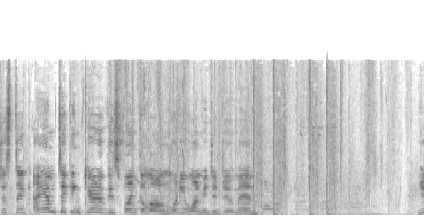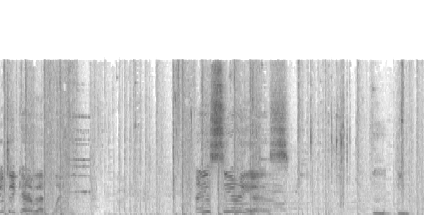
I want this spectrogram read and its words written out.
Just take- I am taking care of this flank alone. What do you want me to do, man? You take care of that flank. Are you serious?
